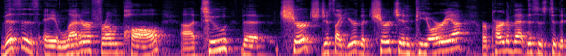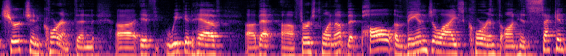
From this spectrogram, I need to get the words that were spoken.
this is a letter from Paul uh, to the church, just like you're the church in Peoria, or part of that, this is to the church in Corinth. And uh, if we could have uh, that uh, first one up, that Paul evangelized Corinth on his second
